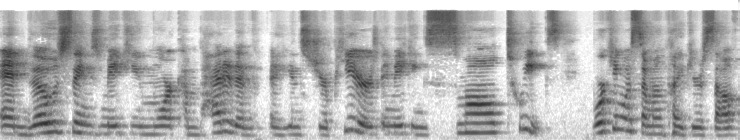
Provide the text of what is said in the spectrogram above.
And those things make you more competitive against your peers and making small tweaks working with someone like yourself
